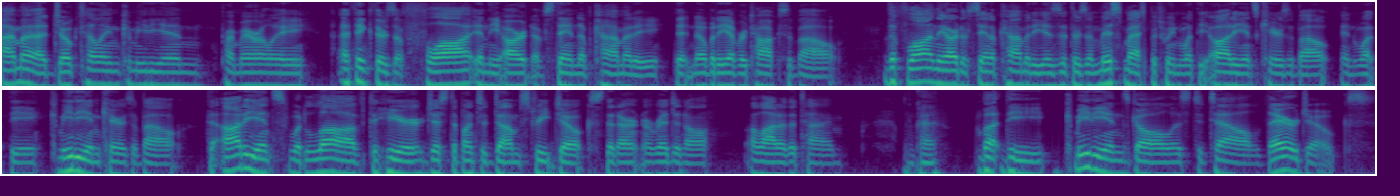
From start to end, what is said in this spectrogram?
I'm a joke telling comedian primarily. I think there's a flaw in the art of stand up comedy that nobody ever talks about. The flaw in the art of stand up comedy is that there's a mismatch between what the audience cares about and what the comedian cares about. The audience would love to hear just a bunch of dumb street jokes that aren't original a lot of the time. Okay. But the comedian's goal is to tell their jokes.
